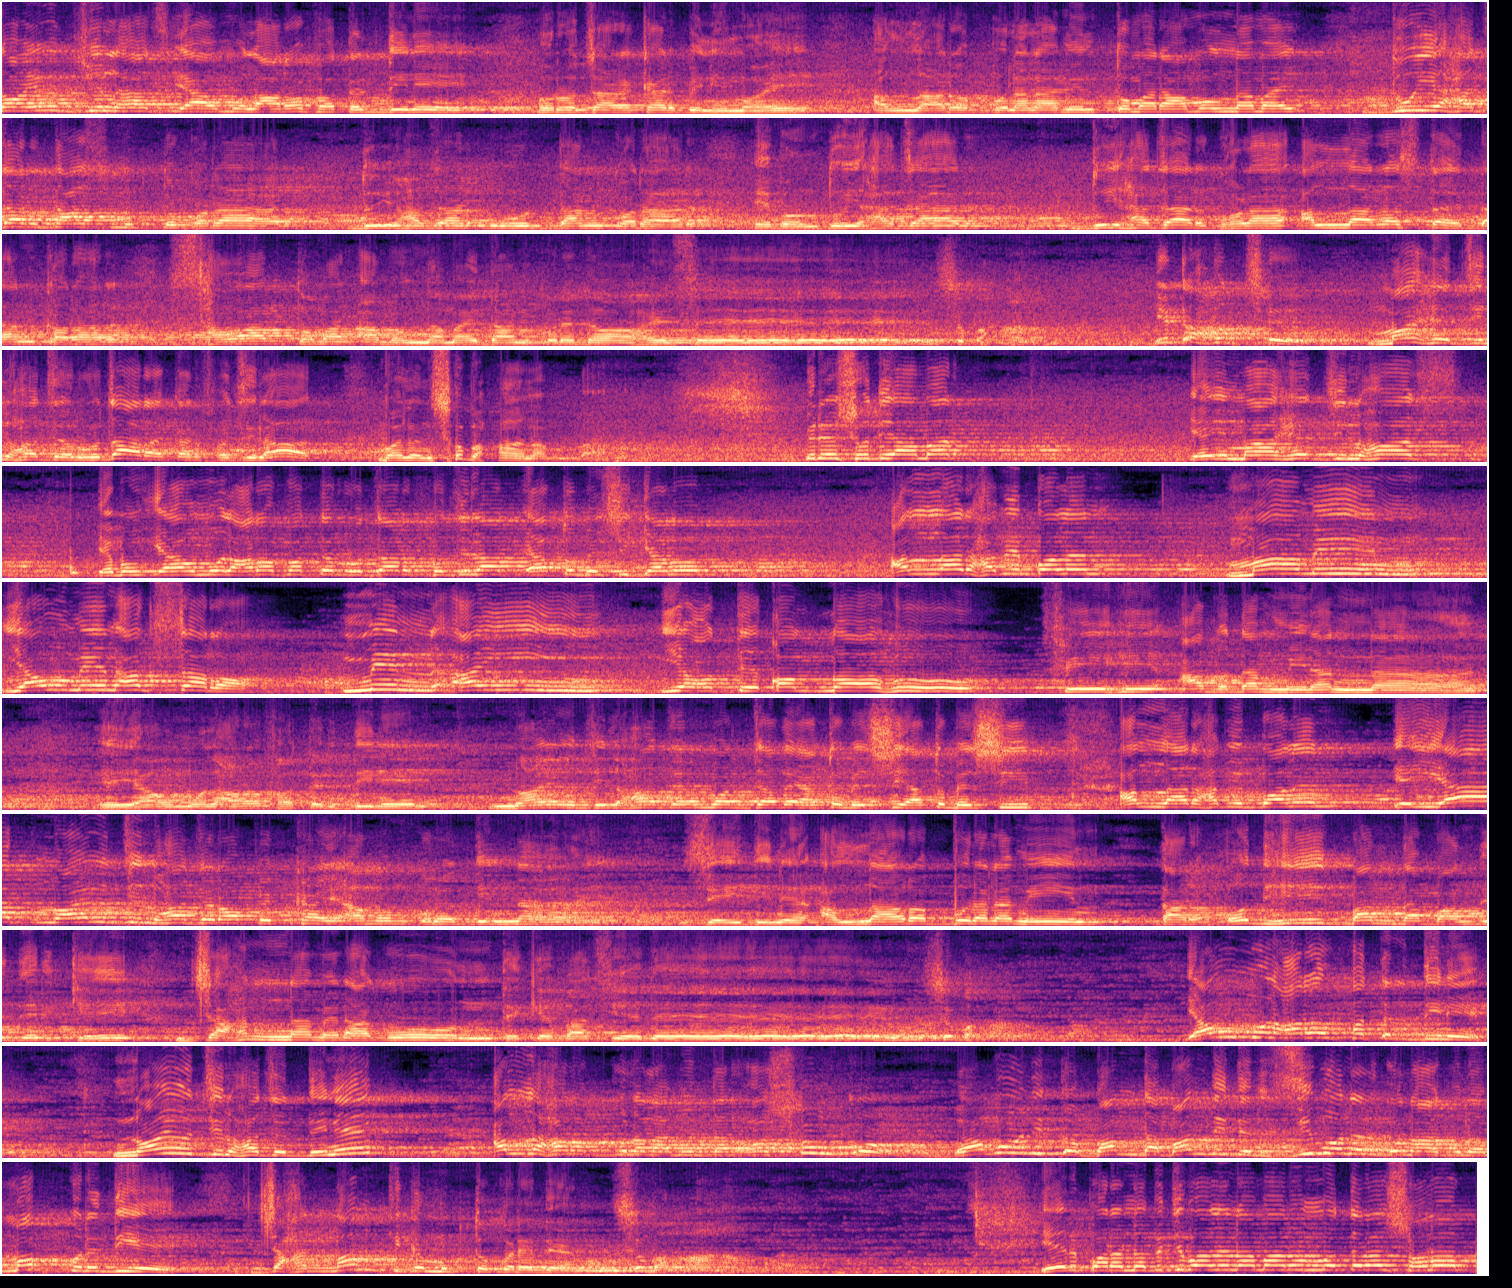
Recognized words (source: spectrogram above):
নয় জিলহাজ ইয়ামুল আরফাতের দিনে রোজা রাখার বিনিময়ে আল্লাহ রব্বুল আলমিন তোমার আমল নামায় দুই হাজার দাস মুক্ত করার, দুই হাজার উট দান করার এবং দুই হাজার দুই হাজার ঘোড়া আল্লাহ রাস্তায় দান করার সওয়াব তোমার আমল নামায় দান করে দেওয়া হয়েছে। এটা হচ্ছে মাহে জিলহজে রোজা রাখার ফজিলাত। বলেন সুবহান আল্লাহ সুদি আমার এই মাহে জিলহজ এবং ইয়ামুল আরাফাতের রোজার ফজিলাত এত বেশি কেন? আল্লাহর হাবিব বলেন মামিন ইয়াউমিন আকসার, মিন আই ইয়াতিকাল্লাহু ফিহি আবদাম মিনান নার। এই আউমুল আরাফাতের দিনে নয় জিলহজের মর্যাদা এত বেশি এত বেশি আল্লাহর হাবিব বলেন, এই এক নয় জিলহজের অপেক্ষায় এমন কোনো দিন নাই যেই দিনে আল্লাহ রব্বুর আলমিন তার অধিক বান্দা বান্দিদেরকে জাহান্নামের আগুন থেকে বাঁচিয়ে। ইয়াউমুল আরাফাতের দিনে, নয় জিলহজের দিনে আল্লাহ রাব্বুল আলামিন তার অসংখ্য অগণিত বান্দা বান্দিদের জীবনের গোনাগুলো মাফ করে দিয়ে জাহান্নাম থেকে মুক্ত করে দেন। এরপরে নবীজি বলেন, আমার উম্মতেরা সনব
